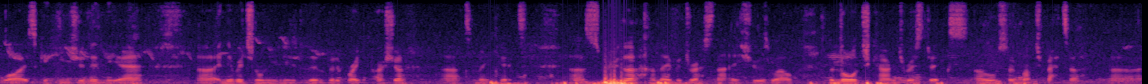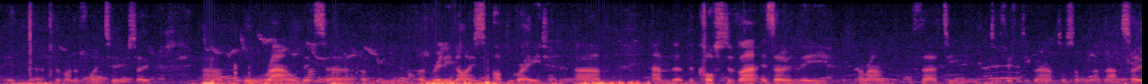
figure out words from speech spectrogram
wise cohesion in the air. Uh, in the original, you needed a little bit of brake pressure uh, to make it uh, smoother, and they've addressed that issue as well. The launch characteristics are also much better uh, in the, the Run and Fly 2. So um, all round, it's a, a, a, really nice upgrade, um, and the, the cost of that is only around 30 to 50 grams or something like that. So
